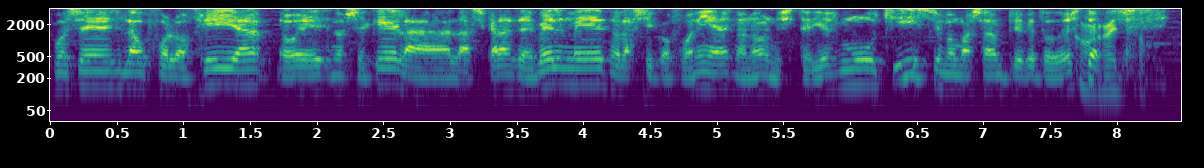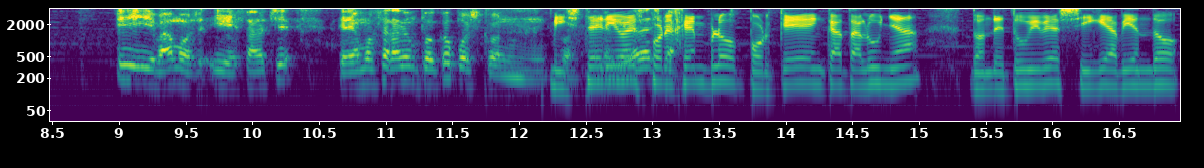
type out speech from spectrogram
pues es la ufología, o es no sé qué, la- las caras de Belmez, o las psicofonías. No, no, el misterio es muchísimo más amplio que todo esto. Correcto. Y vamos, y esta noche queremos cerrar un poco, pues con. con Misterio es, por ejemplo, por qué en Cataluña, donde tú vives, sigue habiendo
